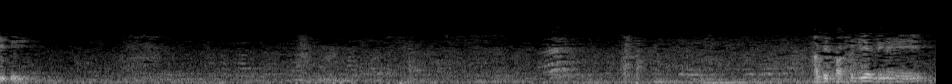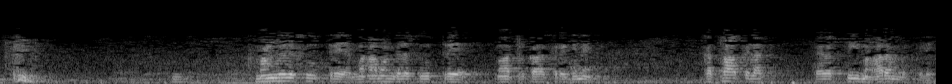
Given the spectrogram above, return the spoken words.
අපි පසුගිය දිනෙහි මංගල සූත්‍රය මහා මංගල සූත්‍රය මාතෘකා කරගෙන කතා පෙළක් පැවැත්වීම ආරම්භ කළේ.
